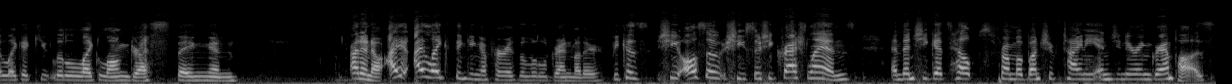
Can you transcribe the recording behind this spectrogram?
like a cute little like long dress thing, and I don't know. I I like thinking of her as a little grandmother because she also she so she crash lands, and then she gets helps from a bunch of tiny engineering grandpas.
